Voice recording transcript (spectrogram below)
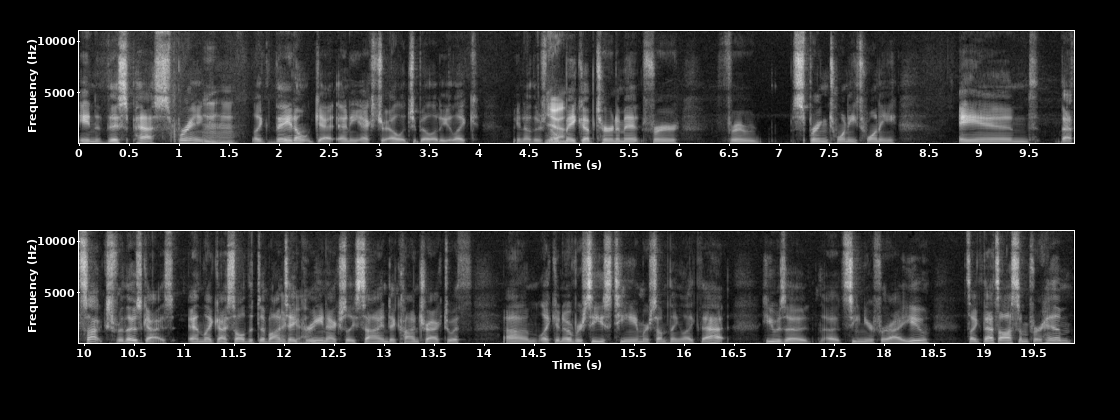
in this past spring, Mm-hmm. like they don't get any extra eligibility. Like, you know, there's Yeah. no makeup tournament for for spring 2020, and that sucks for those guys. And like I saw that Devonte Okay. Green actually signed a contract with um, like an overseas team or something like that. He was a, a senior for IU. It's like that's awesome for him,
